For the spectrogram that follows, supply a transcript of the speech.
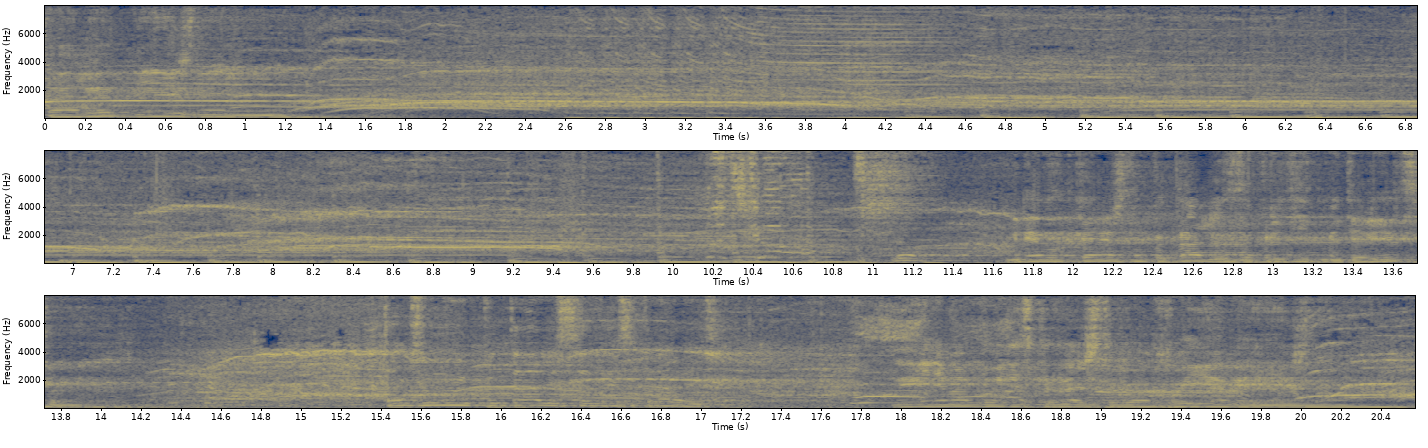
Салют, Нижний. Меня тут, конечно, пытались запретить материться, Также мы и пытались это исправить. но я не могу не сказать, что вы охуенные Нижние.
